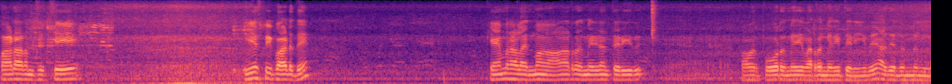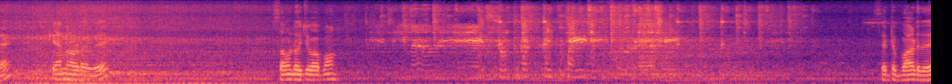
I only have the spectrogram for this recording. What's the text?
பாட ஆரம்பிச்சிருச்சு. யூஎஸ்பி பாடுது. கேமராவில் என்னமோ ஆடுறது மாரி தான் தெரியுது. பவர் போகிறது மாரி வர்ற மாரி தெரியுது. அது ஒன்றும் இல்லை. கேமராவோட இது. சவுண்டை வச்சு பார்ப்போம் செட்டு பாடுது.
